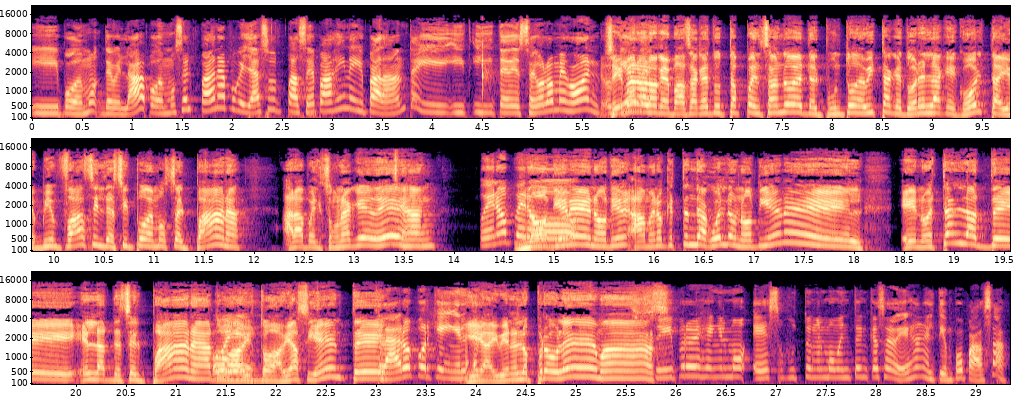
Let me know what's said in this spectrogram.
y podemos, de verdad, podemos ser panas porque ya eso, pasé página y para adelante y, y- y te deseo lo mejor. Sí, pero lo que pasa es que tú estás pensando desde el punto de vista que tú eres la que corta y es bien fácil decir podemos ser panas a la persona que dejan. Bueno, pero... No tiene, no tiene, a menos que estén de acuerdo, no tiene el, eh, no está en las de, en las de ser pana, todavía, todavía siente. Claro, porque en el... Y ahí vienen los problemas. Sí, pero es, en el, es justo en el momento en que se dejan, el tiempo pasa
